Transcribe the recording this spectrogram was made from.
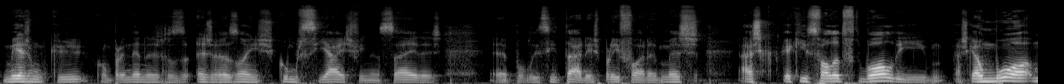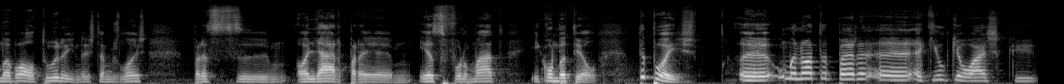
mesmo que, compreendendo as, razões comerciais, financeiras, eh, publicitárias, por aí fora. Mas acho que aqui se fala de futebol e acho que é uma boa, altura, ainda estamos longe, para se olhar para esse formato e combatê-lo. Depois, Uh, uma nota para uh, aquilo que eu acho que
